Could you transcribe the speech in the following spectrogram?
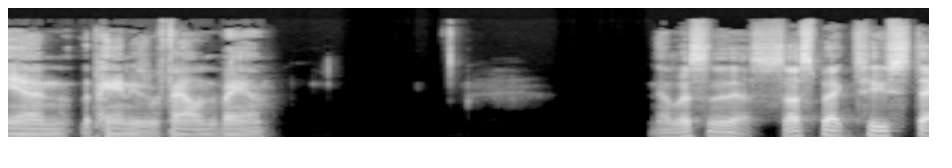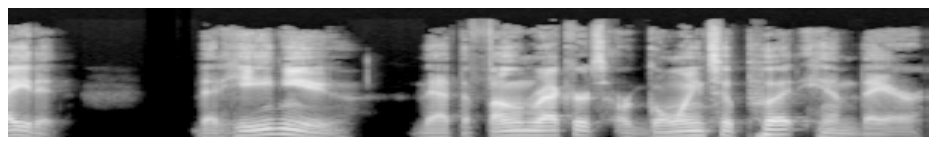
and the panties were found in the van. Now listen to this. Suspect two stated that he knew that the phone records are going to put him there,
